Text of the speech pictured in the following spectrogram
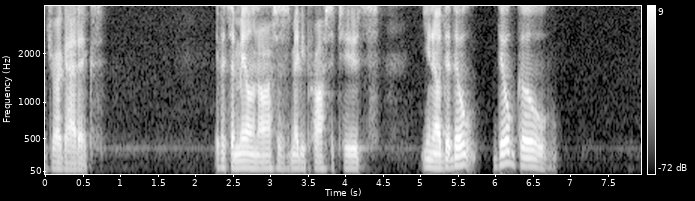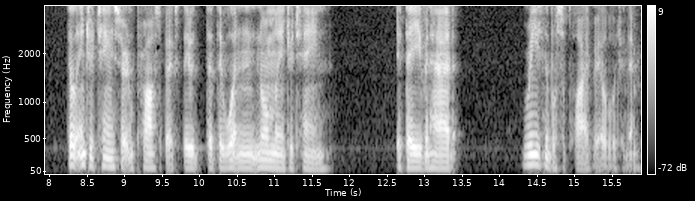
drug addicts. If it's a male narcissist, maybe prostitutes, you know, they'll they'll go they'll entertain certain prospects they, that they wouldn't normally entertain if they even had reasonable supply available to them.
